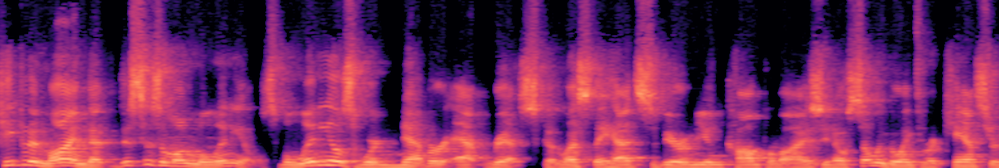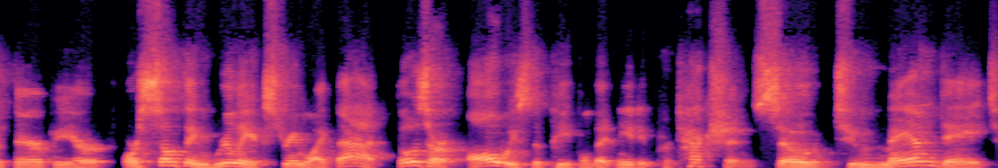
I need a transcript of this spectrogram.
keep in mind that this is among millennials. Millennials were never at risk unless they had severe immune compromise. You know, someone going through a cancer therapy or or something really extreme like that. Those are always the people that needed protection. So to mandate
